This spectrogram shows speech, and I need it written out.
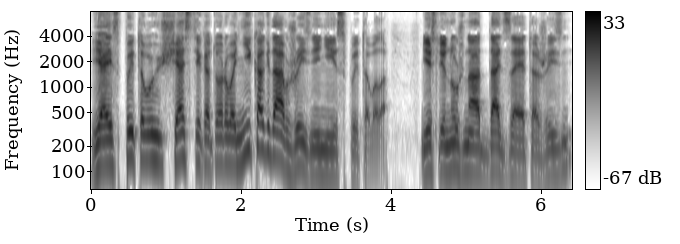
Я испытываю счастье, которого никогда в жизни не испытывала. Если нужно отдать за это жизнь,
